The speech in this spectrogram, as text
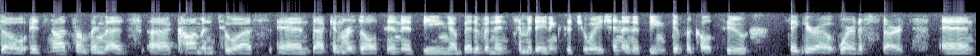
So it's not something that's uh, common to us, and that can result in it being a bit of an intimidating situation and it being difficult to figure out where to start. And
